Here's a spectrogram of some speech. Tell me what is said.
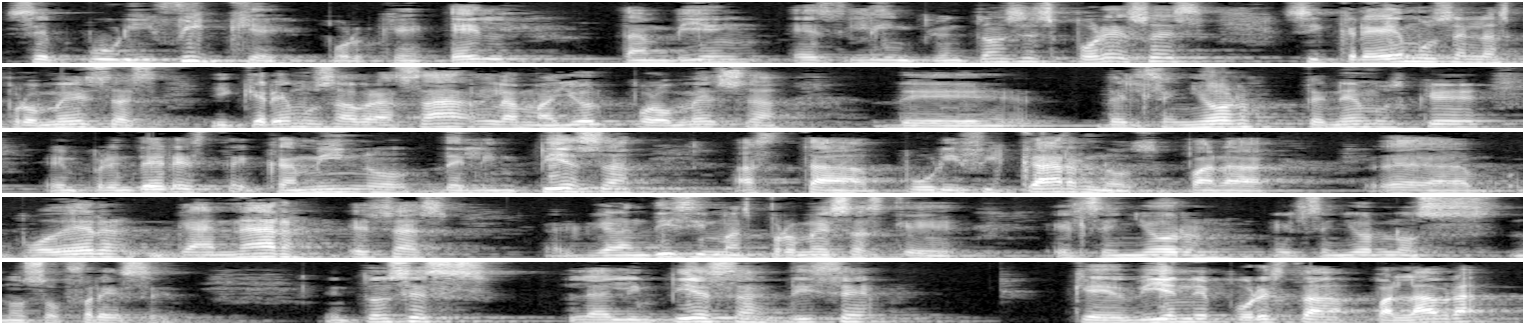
se purifique porque Él también es limpio. Entonces, por eso es, si creemos en las promesas y queremos abrazar la mayor promesa de, del Señor, tenemos que emprender este camino de limpieza hasta purificarnos para eh, poder ganar esas grandísimas promesas que el Señor, el Señor nos, nos ofrece. Entonces, la limpieza dice que viene por esta palabra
